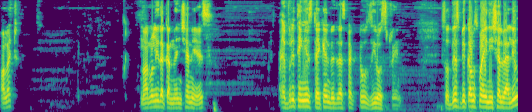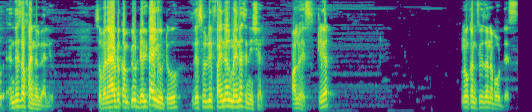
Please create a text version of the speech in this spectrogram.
alright. Normally the convention is everything is taken with respect to 0 strain. So, this becomes my initial value and this is the final value. So, when I have to compute delta u2 this will be final minus initial always clear no confusion about this.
